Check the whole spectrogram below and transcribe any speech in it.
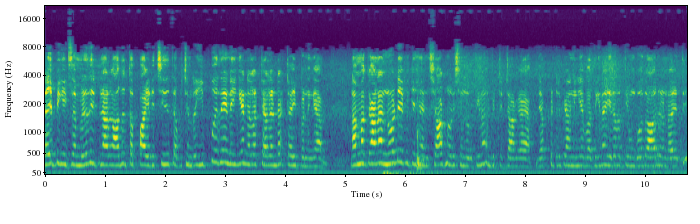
டைப்பிங் எக்ஸாம் எழுதி பின்னாடி அது தப்பாகிடுச்சு இது தப்புச்சுன்ற இப்போதே நீங்கள் நல்லா டேலண்டாக டைப் பண்ணுங்கள் நமக்கான நோட்டிஃபிகேஷன் ஷார்ட் நோட்டீஸ் வந்து பார்த்தீங்கன்னா விட்டுட்டாங்க. எப்போ இருக்காங்க நீங்கள் பார்த்தீங்கன்னா இருபத்தி ஒம்பது ஆறு ரெண்டாயிரத்தி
